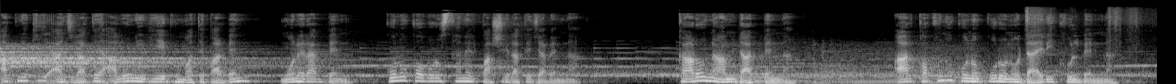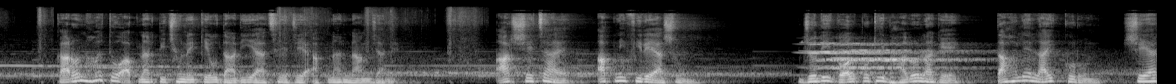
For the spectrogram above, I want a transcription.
আপনি কি আজ রাতে আলো নিভিয়ে ঘুমাতে পারবেন? মনে রাখবেন, কোনো কবরস্থানের পাশে রাতে যাবেন না। কারও নাম ডাকবেন না। আর কখনো কোনো পুরনো ডায়েরি খুলবেন না। কারণ হয়তো আপনার পিছনে কেউ দাঁড়িয়ে আছে যে আপনার নাম জানে। আর সে চায়, আপনি ফিরে আসুন। যদি গল্পটি ভালো লাগে, তাহলে লাইক করুন, শেয়ার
